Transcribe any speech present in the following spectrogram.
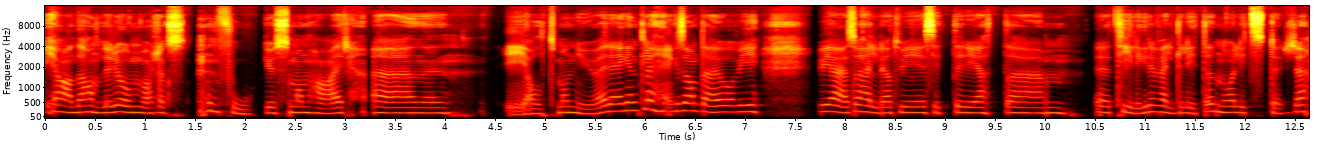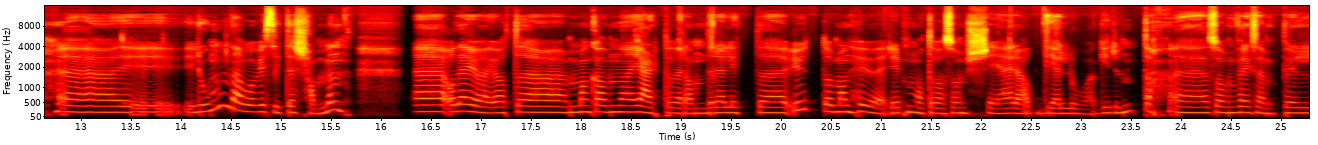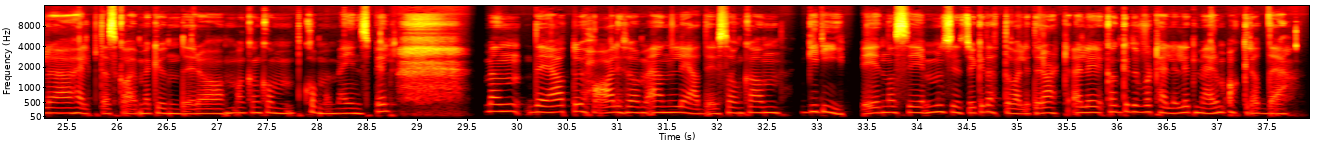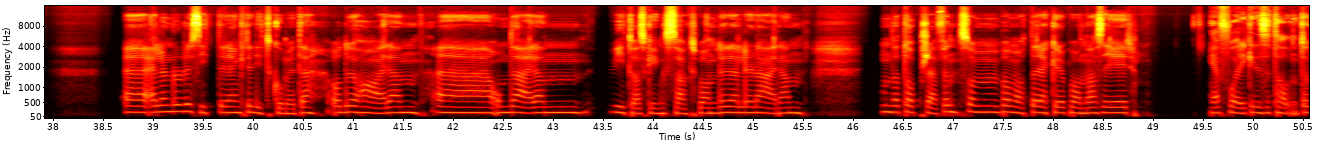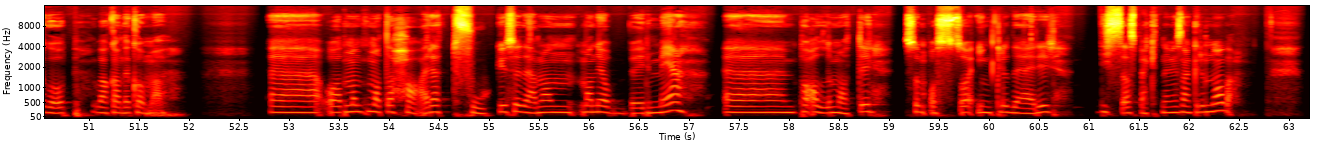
Ja, det handler jo om hva slags fokus man har. Uh, i alt man gjør, egentlig. Er jo, vi, vi, er så heldige at vi sitter i et um, tidligere veldig lite, nå litt større uh, rom, der hvor vi sitter sammen. Og det gjør jo at man kan hjelpe hverandre litt ut, og man hører på en måte hva som skjer av dialoger rundt. Da. som f.eks. helpdesk har med kunder, og man kan komme med innspill. Men det at du har liksom en leder som kan gripe inn og si men 'syns du ikke dette var litt rart', eller 'kan ikke du fortelle litt mer om akkurat det'? Eh, eller når du sitter i en kredittkomité, og du har en eh, Om det er en hvitvaskingssaksbehandler, eller det er en om det er toppsjefen som på en måte rekker opp hånda og sier 'jeg får ikke disse tallene til å gå opp, hva kan det komme av'? Uh, og at man på en måte har et fokus i det man, man jobber med, på alle måter som også inkluderer disse aspektene vi snakker om nå. Da.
